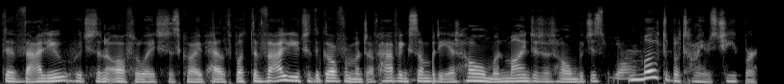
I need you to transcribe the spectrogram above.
the value, which is an awful way to describe health, but the value to the government of having somebody at home and minded at home, which is yeah. multiple times cheaper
